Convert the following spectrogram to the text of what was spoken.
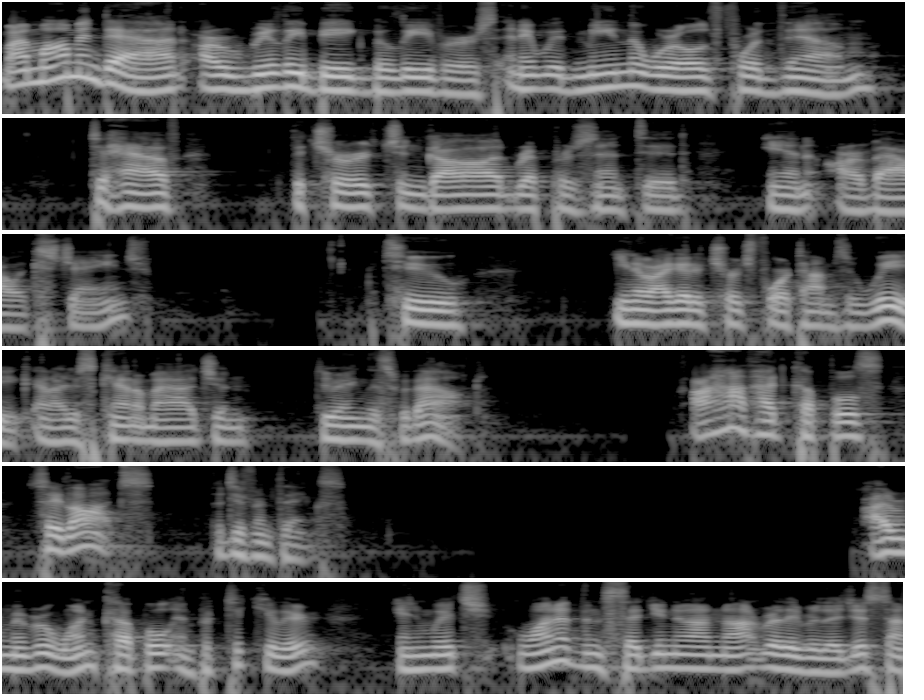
my mom and dad are really big believers, and it would mean the world for them to have the church and God represented in our vow exchange. To, you know, I go to church four times a week, and I just can't imagine doing this without. I have had couples say lots of different things. I remember one couple in particular in which one of them said, You know, I'm not really religious, I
